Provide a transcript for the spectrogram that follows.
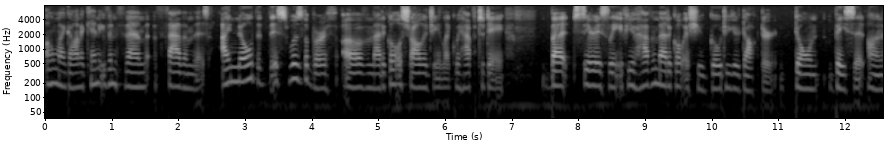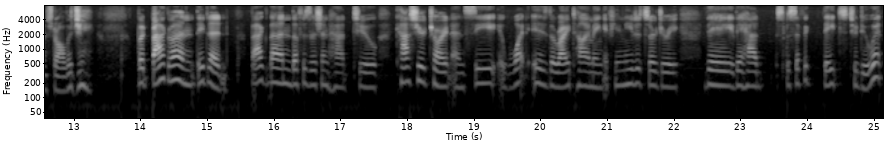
Oh my god, I can't even fathom this. I know that this was the birth of medical astrology like we have today. But seriously, if you have a medical issue, go to your doctor. Don't base it on astrology. But back then, they did. Back then, the physician had to cast your chart and see what is the right timing. If you needed surgery, they they had specific dates to do it.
